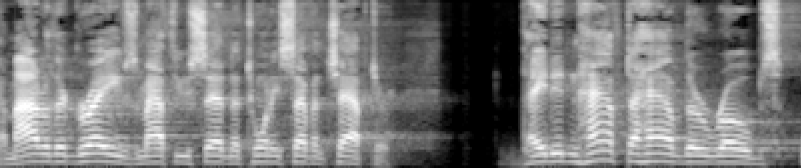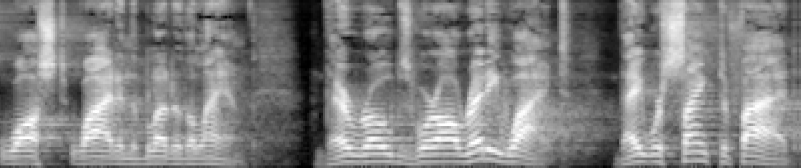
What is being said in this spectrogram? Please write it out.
come out of their graves, Matthew said in the 27th chapter. They didn't have to have their robes washed white in the blood of the Lamb. Their robes were already white. They were sanctified,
